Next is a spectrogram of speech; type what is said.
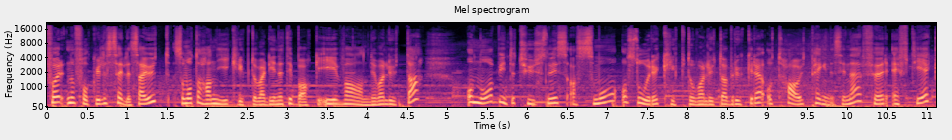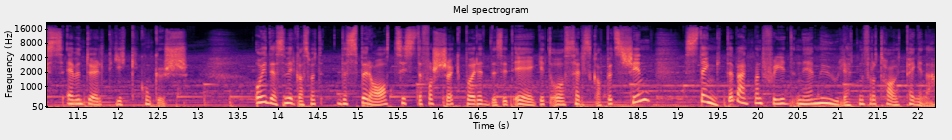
For når folk ville selge seg ut, så måtte han gi kryptoverdiene tilbake i vanlig valuta. Og nå begynte tusenvis av små og store kryptovalutabrukere å ta ut pengene sine før FTX eventuelt gikk konkurs. Og i det som virka som et desperat siste forsøk på å redde sitt eget og selskapets skinn, stengte Bankman Fried ned muligheten for å ta ut pengene.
